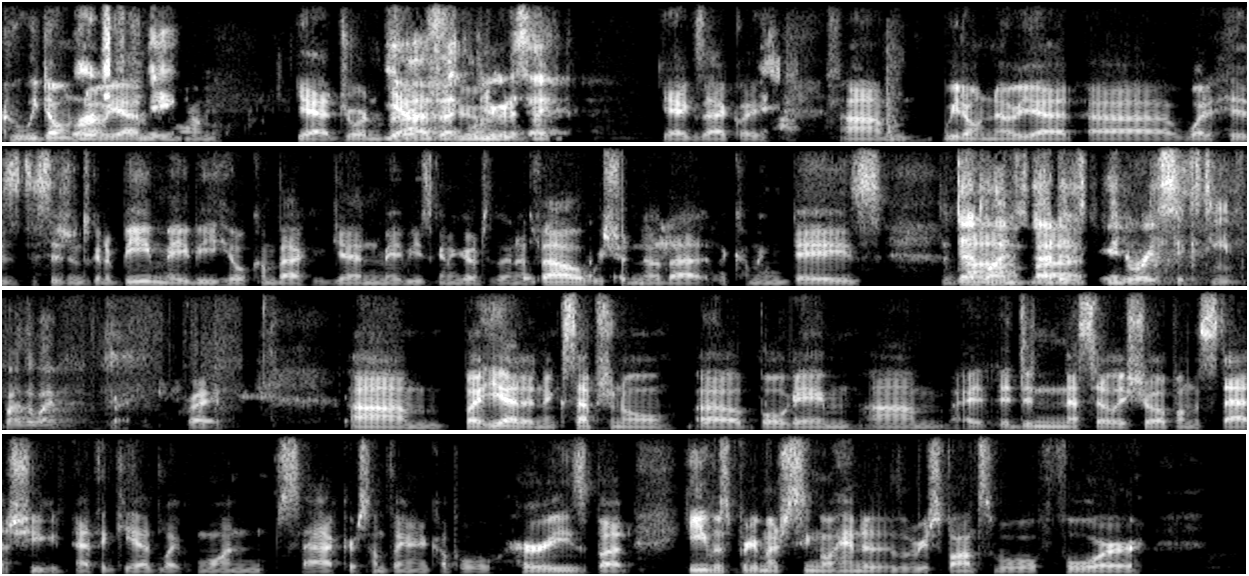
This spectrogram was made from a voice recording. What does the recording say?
who we don't Burch know yet. Um, yeah, Jordan. Burch, yeah, is that what you're gonna say? Yeah, exactly. Um, we don't know yet uh, what his decision is going to be. Maybe he'll come back again. Maybe he's going to go to the NFL. We should know that in the coming days. The deadline um, for that is January 16th, by the way. Right, right. Um, but he had an exceptional uh, bowl game. Um, it, it, didn't necessarily show up on the stat sheet. I think he had like one sack or something and a couple hurries, but he was pretty much single handedly responsible for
